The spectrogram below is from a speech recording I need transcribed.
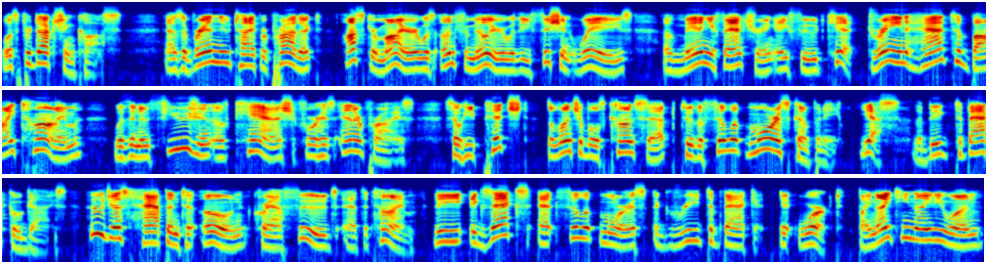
was production costs. As a brand new type of product, Oscar Mayer was unfamiliar with efficient ways of manufacturing a food kit. Drane had to buy time with an infusion of cash for his enterprise, so he pitched the Lunchables concept to the Philip Morris Company. Yes, the big tobacco guys, who just happened to own Kraft Foods at the time. The execs at Philip Morris agreed to back it. It worked. By 1991,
